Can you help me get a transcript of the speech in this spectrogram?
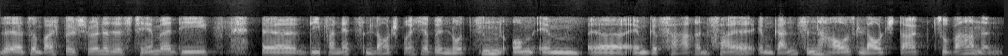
äh, zum Beispiel schöne Systeme, die äh, die vernetzten Lautsprecher benutzen, um im, äh, im Gefahrenfall im ganzen Haus lautstark zu warnen.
